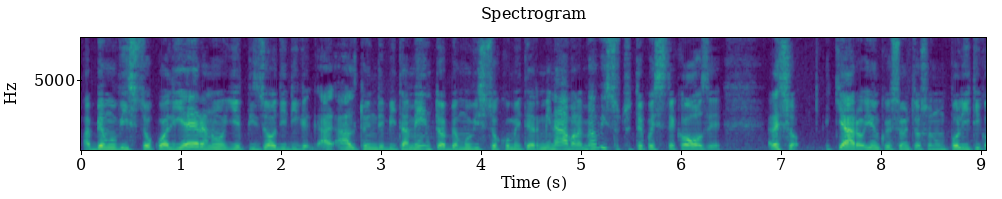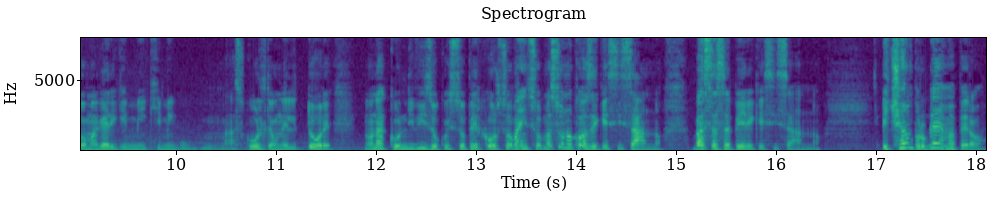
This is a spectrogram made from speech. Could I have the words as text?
abbiamo visto quali erano gli episodi di alto indebitamento, abbiamo visto come terminavano, abbiamo visto tutte queste cose. Adesso è chiaro, io in questo momento sono un politico, magari chi mi, chi mi ascolta un elettore non ha condiviso questo percorso, ma insomma sono cose che si sanno, basta sapere che si sanno. E c'è un problema però,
